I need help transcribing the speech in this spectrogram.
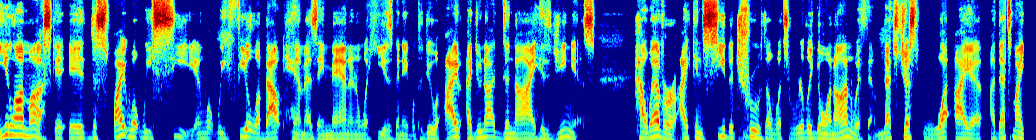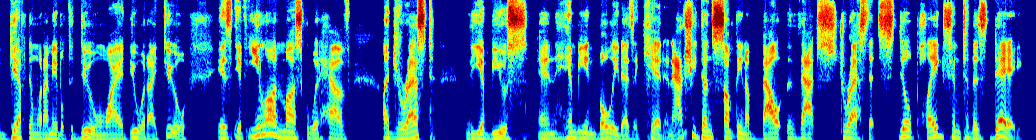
Elon Musk, it, it- despite what we see and what we feel about him as a man and what he has been able to do, I, I do not deny his genius. However, I can see the truth of what's really going on with him. That's just what I, uh, that's my gift and what I'm able to do and why I do what I do is if Elon Musk would have addressed the abuse and him being bullied as a kid and actually done something about that stress that still plagues him to this day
